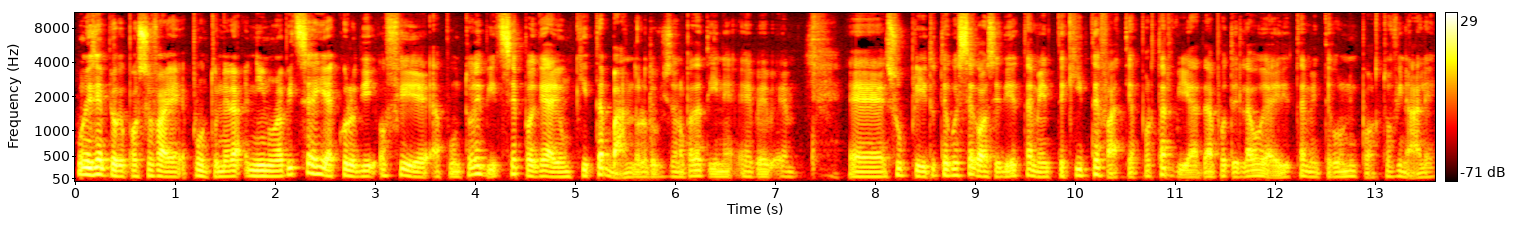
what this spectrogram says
Un esempio che posso fare appunto nella, in una pizzeria è quello di offrire appunto le pizze e poi creare un kit a bandolo dove ci sono patatine e, e eh, supplì tutte queste cose direttamente kit fatti a portare via da poter lavorare direttamente con un importo finale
